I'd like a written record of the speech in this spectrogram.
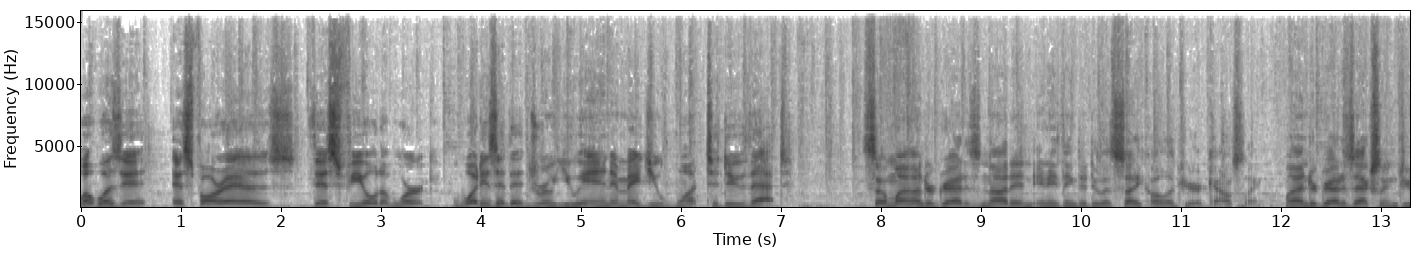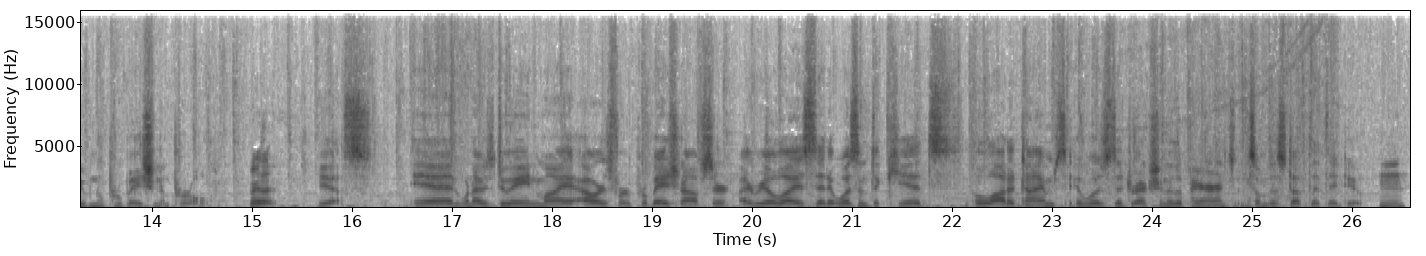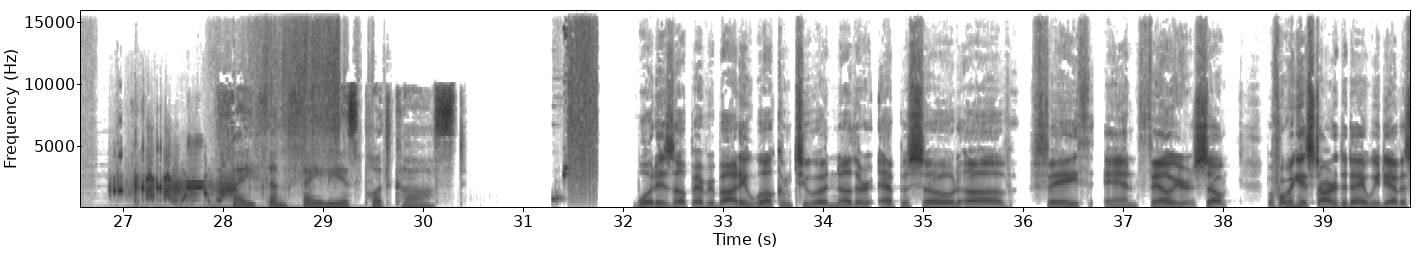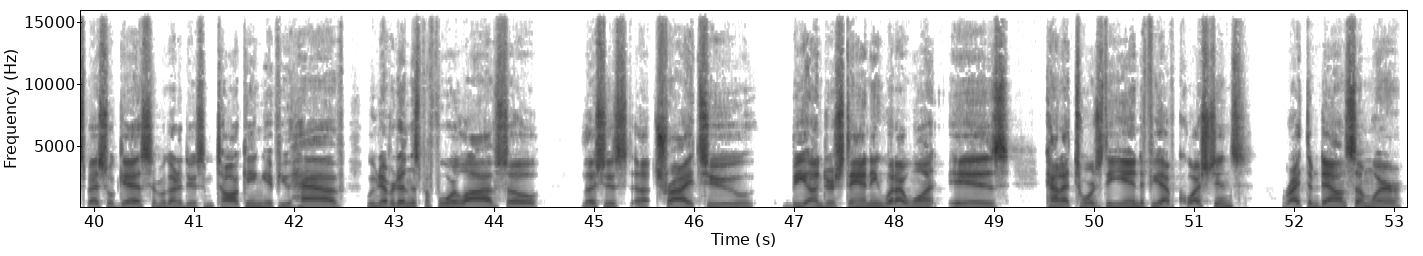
What was it as far as this field of work? What is it that drew you in and made you want to do that? So, my undergrad is not in anything to do with psychology or counseling. My undergrad is actually in juvenile probation and parole. Really? Yes. And when I was doing my hours for a probation officer, I realized that it wasn't the kids. A lot of times it was the direction of the parents and some of the stuff that they do. Hmm. Faith and Failures Podcast. What is up, everybody? Welcome to another episode of Faith and Failures. So, before we get started today, we do have a special guest and we're going to do some talking. If you have, we've never done this before live, so let's just uh, try to be understanding. What I want is kind of towards the end, if you have questions, write them down somewhere.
